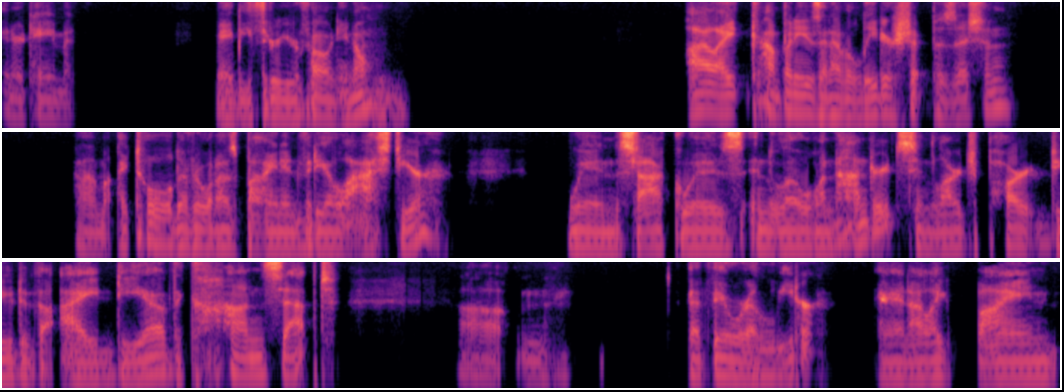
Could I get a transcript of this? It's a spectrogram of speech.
entertainment maybe through your phone, you know? I like companies that have a leadership position. Um, I told everyone I was buying NVIDIA last year when the stock was in the low 100s, in large part due to the idea, the concept um, that they were a leader. And I like buying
